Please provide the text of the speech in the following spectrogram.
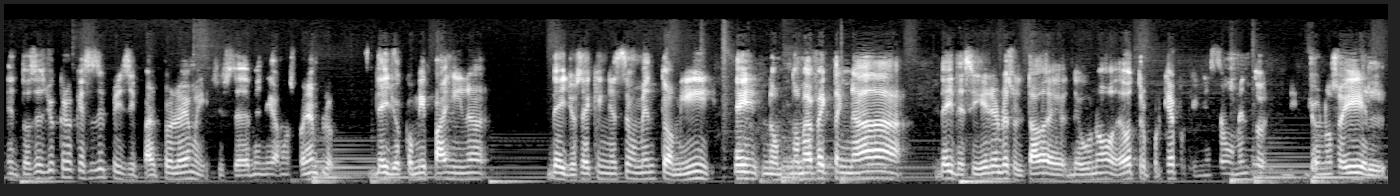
Entonces yo creo que ese es el principal problema. Y si ustedes ven, digamos, por ejemplo, de yo con mi página, de yo sé que en este momento a mí no, no me afecta en nada de decidir el resultado de, de, uno o de otro. ¿Por qué? Porque en este momento yo no soy el,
